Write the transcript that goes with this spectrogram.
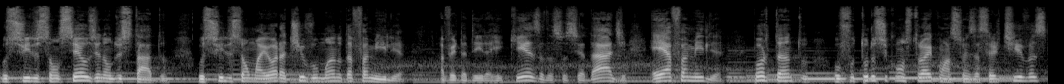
Os filhos são seus e não do Estado. Os filhos são o maior ativo humano da família. A verdadeira riqueza da sociedade é a família. Portanto, o futuro se constrói com ações assertivas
